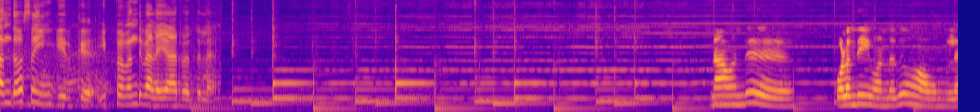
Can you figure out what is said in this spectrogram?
சந்தோஷம் இங்கே இருக்கு. இப்போ வந்து விளையாடுறதுல. நான் வந்து குழந்தைங்க வந்ததும் அவங்கள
